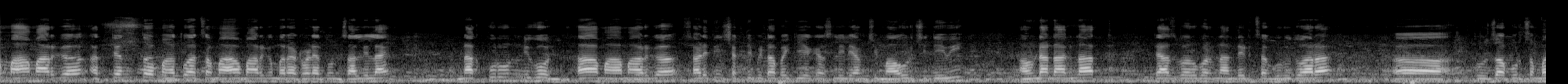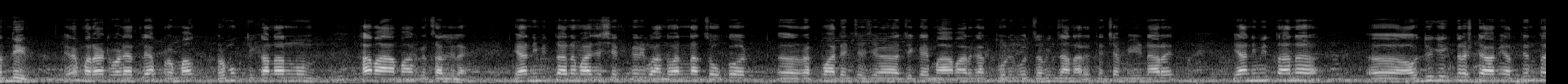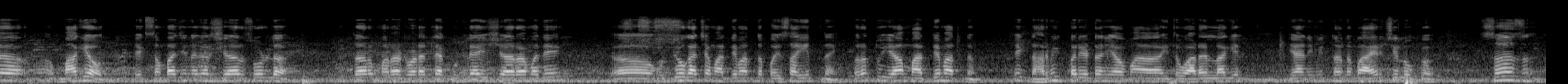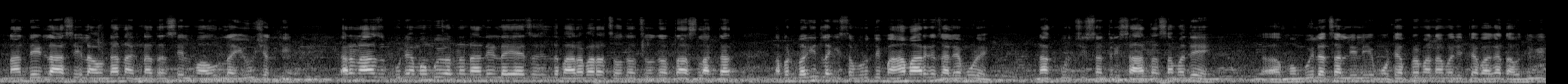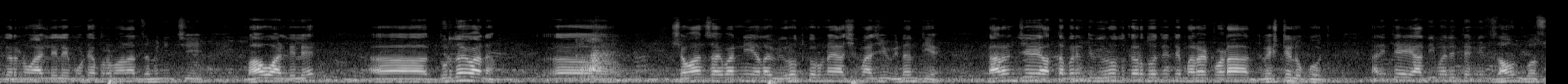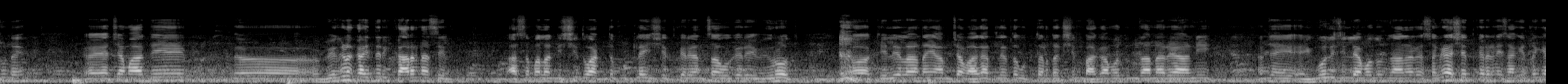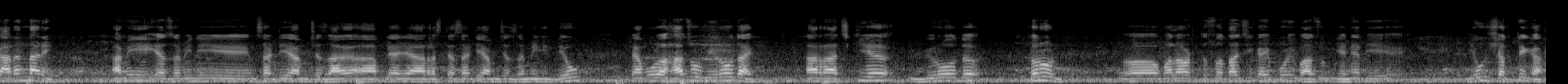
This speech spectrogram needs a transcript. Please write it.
हा महामार्ग अत्यंत महत्त्वाचा महामार्ग मराठवाड्यातून चाललेला आहे. नागपूरहून निघून हा महामार्ग साडेतीन शक्तिपीठापैकी एक असलेली आमची माहूरची देवी औंढा नागनाथ त्याचबरोबर नांदेडचा गुरुद्वारा तुळजापूरचं मंदिर हे मराठवाड्यातल्या प्रमुख प्रमुख ठिकाणांहून हा महामार्ग चाललेला आहे. या निमित्तानं माझ्या शेतकरी बांधवांना चौकट रकमा त्यांच्या जे काही महामार्गात थोडी बहुत जमीन जाणार आहे त्यांच्या मिळणार आहेत. या निमित्तानं औद्योगिकदृष्ट्या आम्ही अत्यंत मागे आहोत. एक संभाजीनगर शहर सोडलं तर मराठवाड्यातल्या कुठल्याही शहरामध्ये उद्योगाच्या माध्यमातून पैसा येत नाही. परंतु या माध्यमातून एक धार्मिक पर्यटन या मा इथं वाढायला लागेल. या निमित्तानं बाहेरचे लोक सहज नांदेडला असेल औंढा नागनाथ असेल माहूरला येऊ शकतील. कारण आज पुण्या मुंबईवरनं नांदेडला यायचं असेल तर बारा बारा चौदा चौदा तास लागतात. आपण बघितलं की समृद्धी महामार्ग झाल्यामुळे नागपूरची संत्री सहा तासामध्ये मुंबईला चाललेली आहे. मोठ्या प्रमाणामध्ये त्या भागात औद्योगिकरण वाढलेलं आहे. मोठ्या प्रमाणात जमिनींची भाव वाढलेले आहेत. दुर्दैवानं चव्हाण साहेबांनी याला विरोध करू नये अशी माझी विनंती आहे. कारण जे आत्तापर्यंत विरोध करत होते ते मराठवाडा द्वेष्टे लोक होते. आणि त्या यादीमध्ये त्यांनी जाऊन बसू नये. याच्यामध्ये वेगळं काहीतरी कारण असेल असं मला निश्चित वाटतं. कुठल्याही शेतकऱ्यांचा वगैरे विरोध केलेला नाही. आमच्या भागातल्या तर उत्तर दक्षिण भागामधून जाणाऱ्या आणि आमच्या हिंगोली जिल्ह्यामधून जाणाऱ्या सगळ्या शेतकऱ्यांनी सांगितलं की आनंदाने आम्ही या जमिनींसाठी आमच्या जागा आपल्या या रस्त्यासाठी आमच्या जमिनी देऊ. त्यामुळं हा जो विरोध आहे हा राजकीय विरोध करून मला वाटतं स्वतःची काही पोळी भाजून घेण्यात ये येऊ शकते का?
